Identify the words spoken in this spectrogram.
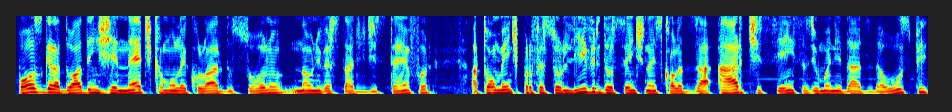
pós-graduado em genética molecular do sono na Universidade de Stanford, atualmente professor livre docente na Escola de Artes, Ciências e Humanidades da USP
